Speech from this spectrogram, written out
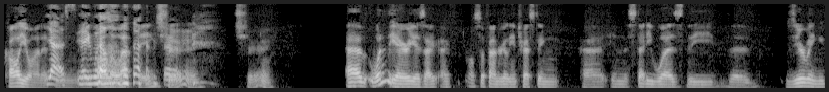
call you on it. Yes, and, they will. Follow up. Eh? sure. Sure. Uh, one of the areas I, I, also found really interesting uh, in the study was the the zeroing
